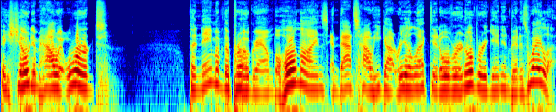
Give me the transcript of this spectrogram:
They showed him how it worked, the name of the program, the whole nines, and that's how he got reelected over and over again in Venezuela.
